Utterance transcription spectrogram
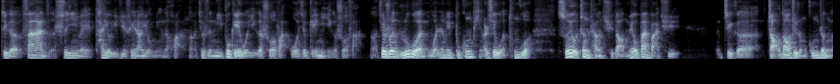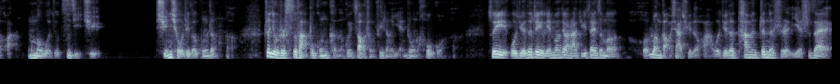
这个翻案子，是因为他有一句非常有名的话啊，就是你不给我一个说法，我就给你一个说法啊。就是说，如果我认为不公平，而且我通过所有正常渠道没有办法去这个找到这种公正的话，那么我就自己去寻求这个公正啊。这就是司法不公可能会造成非常严重的后果。所以我觉得这个联邦调查局再这么乱搞下去的话，我觉得他们真的是也是在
